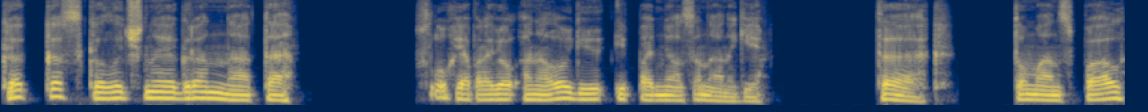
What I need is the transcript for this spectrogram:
Как осколочная граната. Вслух я провел аналогию и поднялся на ноги. Так, туман спал,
